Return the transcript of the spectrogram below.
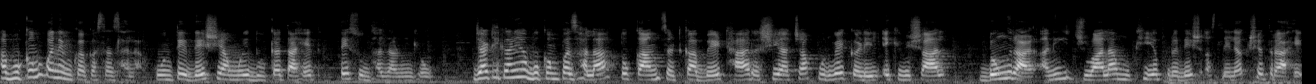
हा भूकंप नेमका कसा झाला? कोणते देश यामुळे धोक्यात आहेत ते सुद्धा जाणून घेऊ. ज्या ठिकाणी हा भूकंप झाला तो कामचटका बेट हा रशियाच्या पूर्वेकडील एक विशाल डोंगराळ आणि ज्वालामुखीय प्रदेश असलेलं क्षेत्र आहे.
